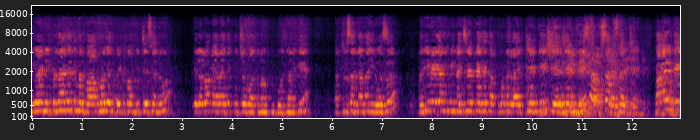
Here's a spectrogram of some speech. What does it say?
ఇదిగోండి ఇప్పటిదాకా అయితే మరి మామూలుగా అయితే పెట్టి పంపించేశాను. పిల్లలు మేమైతే కూర్చోబోతున్నాం ఇప్పుడు భోజనానికి. మరి చూసారు కదా ఈ రోజు. మరి ఈ వీడియో మీకు నచ్చినట్లయితే తప్పకుండా లైక్ చేయండి షేర్ చేయండి సబ్స్క్రైబ్ చేయండి. బాయ్ అండి.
